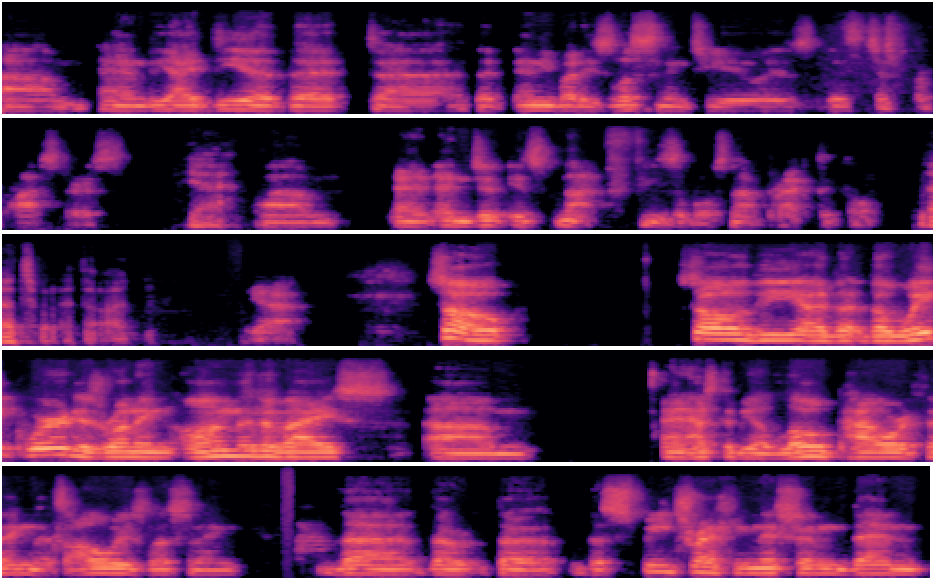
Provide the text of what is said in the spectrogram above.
Um, and the idea that uh, that anybody's listening to you is is just preposterous. Yeah. Um, and and just, it's not feasible it's not practical. That's what i thought. Yeah. So so the, uh, the, the wake word is running on the device, um, and it has to be a low power thing that's always listening. The the the the speech recognition then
